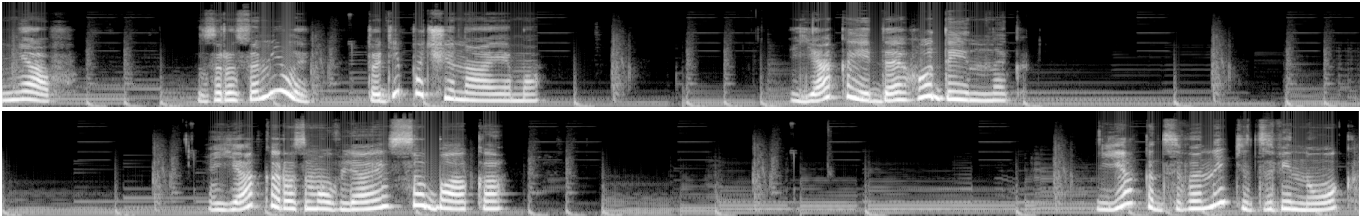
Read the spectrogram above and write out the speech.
няв. Зрозуміли? Тоді починаємо. Як йде годинник? Як розмовляє собака? Як дзвенить дзвінок?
